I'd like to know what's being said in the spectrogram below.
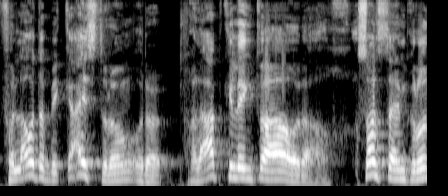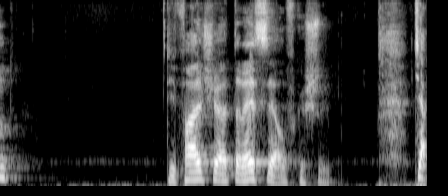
vor lauter Begeisterung oder weil er abgelenkt war oder auch sonst einem Grund die falsche Adresse aufgeschrieben. Tja,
